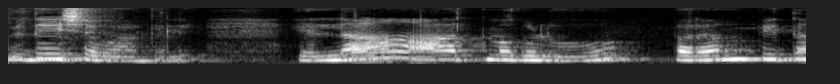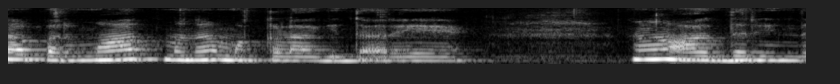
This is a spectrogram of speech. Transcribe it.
ವಿದೇಶವಾಗಲಿ, ಎಲ್ಲ ಆತ್ಮಗಳು ಪರಂಪಿತ ಪರಮಾತ್ಮನ ಮಕ್ಕಳಾಗಿದ್ದಾರೆ. ಆದ್ದರಿಂದ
